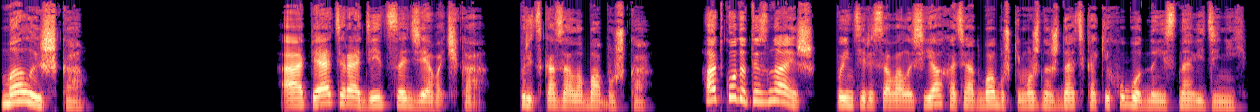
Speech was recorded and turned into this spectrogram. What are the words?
Малышка. Опять родится девочка, предсказала бабушка. Откуда ты знаешь? поинтересовалась я, хотя от бабушки можно ждать каких угодно ясновидений.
